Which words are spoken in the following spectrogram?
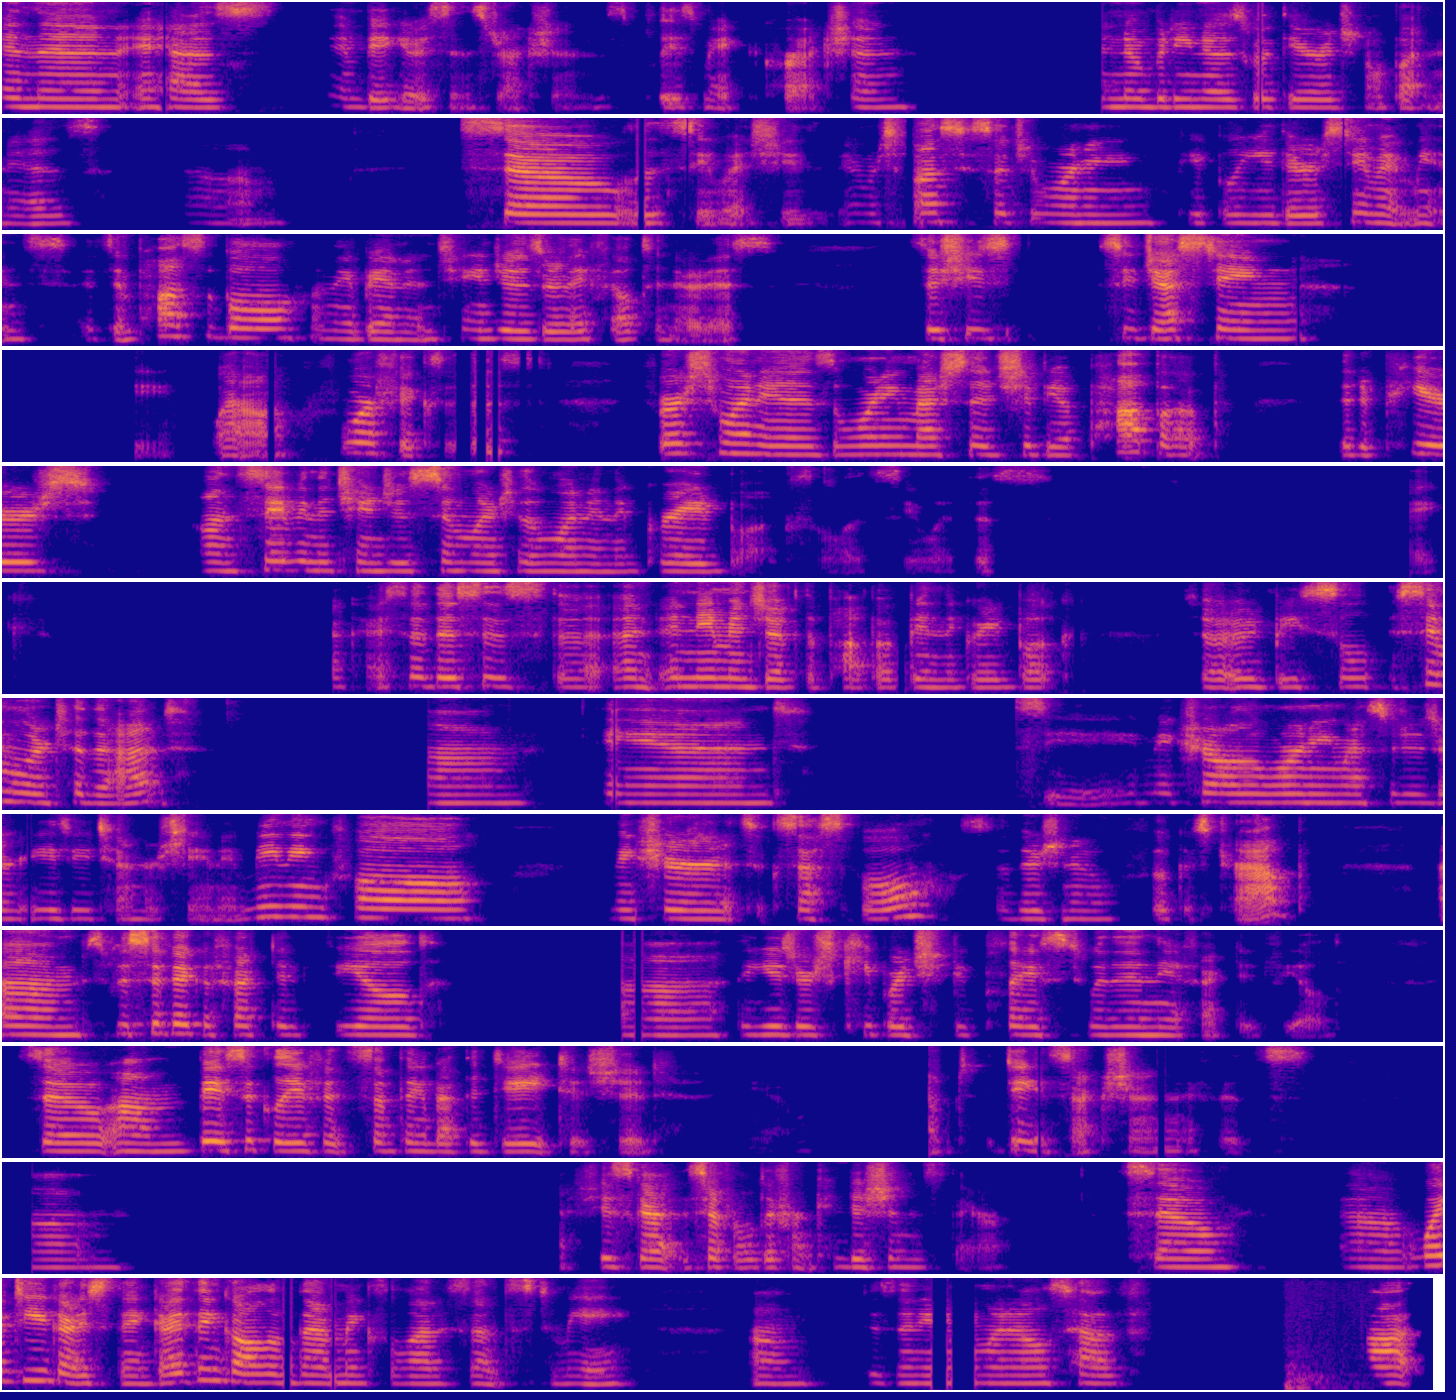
and then it has ambiguous instructions. Please make correction. Nobody knows what the original button is. Um, so let's see what she's in response to such a warning. People either assume it means it's impossible and they abandon changes or they fail to notice. So she's suggesting, wow, four fixes. First one is the warning message should be a pop-up that appears on saving the changes similar to the one in the grade book. So let's see what this like. Okay, so this is the an, an image of the pop-up in the grade book. So it would be so, similar to that. Um, and see, make sure all the warning messages are easy to understand and meaningful. Make sure it's accessible so there's no focus trap um, specific affected field, uh, the user's keyboard should be placed within the affected field. So um, basically, if it's something about the date, it should you know, jump to the date section. If it's, um, she's got several different conditions there. So uh, what do you guys think? I think all of that makes a lot of sense to me. Um, does anyone else have thoughts?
